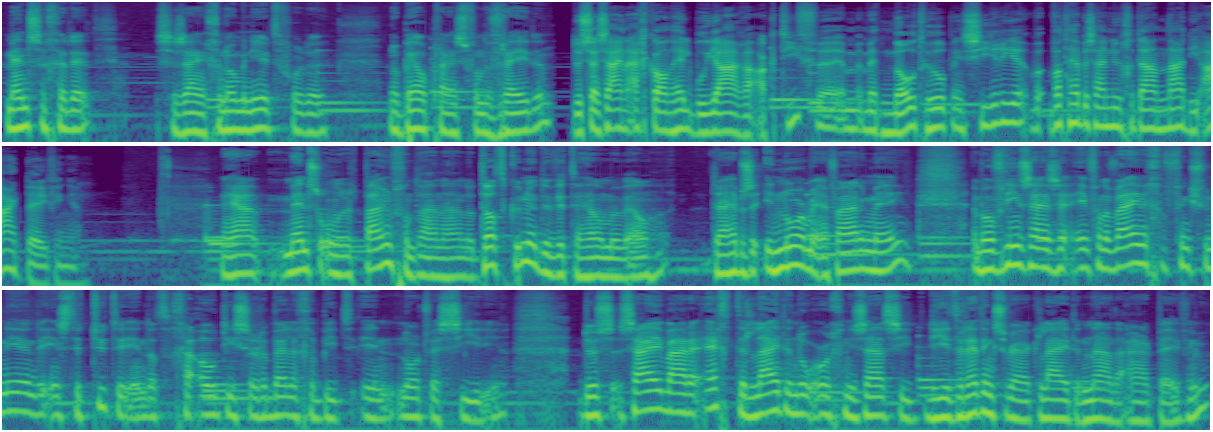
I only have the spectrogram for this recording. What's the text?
mensen gered. Ze zijn genomineerd voor de Nobelprijs van de Vrede. Dus zij zijn eigenlijk al een heleboel jaren actief eh, met noodhulp in Syrië. Wat hebben zij nu gedaan na die aardbevingen? Nou ja, mensen onder het puin vandaan halen, dat kunnen de witte helmen wel. Daar hebben ze enorme ervaring mee. En bovendien zijn ze een van de weinige functionerende instituten in dat chaotische rebellengebied in Noordwest-Syrië. Dus zij waren echt de leidende organisatie die het reddingswerk leidde na de aardbeving.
